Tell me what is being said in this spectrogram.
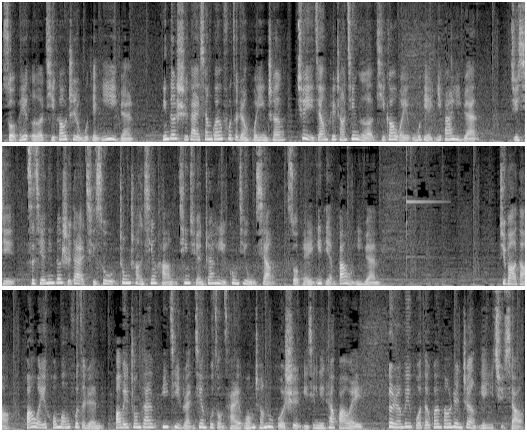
索赔额提高至五点一亿元。宁德时代相关负责人回应称，却已将赔偿金额提高为五点一八亿元。据悉，此前宁德时代起诉中创新航侵权专利共计五项，索赔一点八五亿元。据报道，华为鸿蒙负责人、华为终端 BG 软件部总裁王成禄博士已经离开华为，个人微博的官方认证也已取消。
